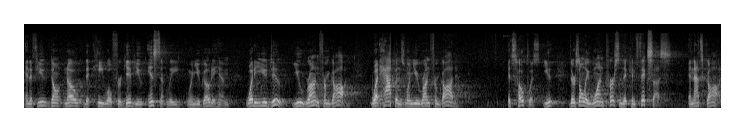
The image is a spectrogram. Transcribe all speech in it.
and if you don't know that he will forgive you instantly when you go to him, what do you do? You run from God. What happens when you run from God it's hopeless. You, there's only one person that can fix us, and that's God.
